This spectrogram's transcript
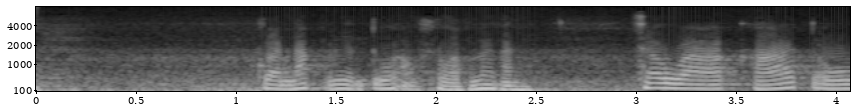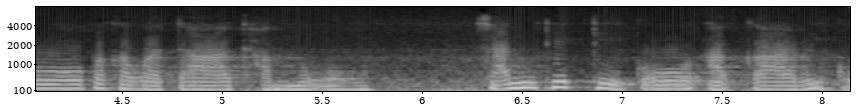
ดก็นักเรียนตัวอักษรเหมือนกันสวาขาโตพระควตาธรรมโม สันทิติโกอาการิโก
